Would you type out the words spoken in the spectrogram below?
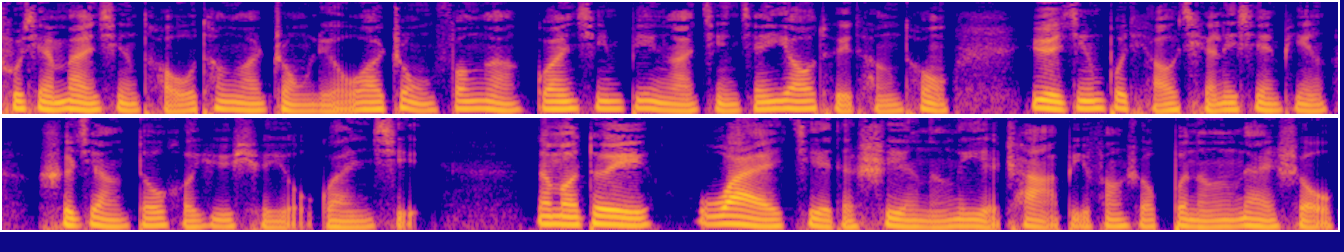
出现慢性头疼啊、肿瘤啊、中风啊、冠心病啊、颈肩腰腿疼痛、月经不调、前列腺病，实际上都和淤血有关系。那么对外界的适应能力也差，比方说不能耐受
